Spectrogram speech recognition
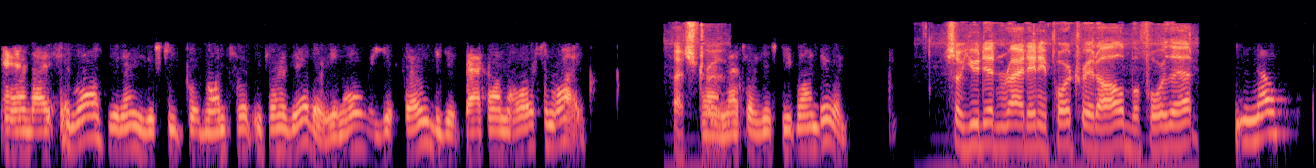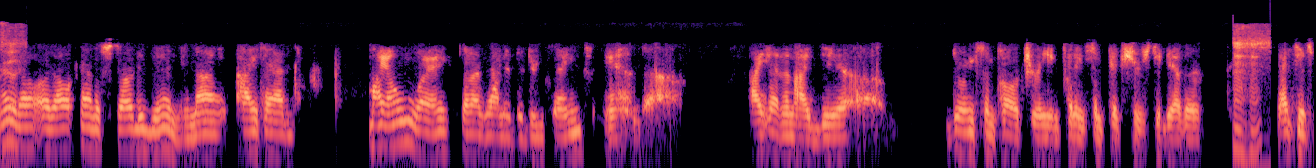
And I said, well, you know, you just keep putting one foot in front of the other, you know, you get towed, you get back on the horse and ride. That's And true. that's what I just keep on doing. So you didn't write any poetry at all before that? No, it all, it all kind of started then, and I I had my own way that I wanted to do things, and uh, I had an idea of doing some poetry and putting some pictures together. hmm That just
